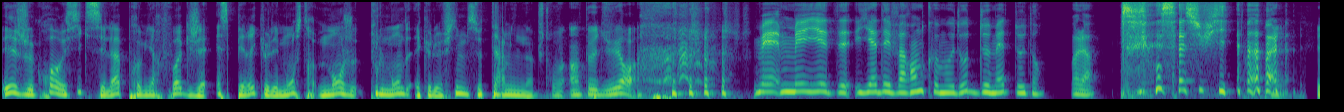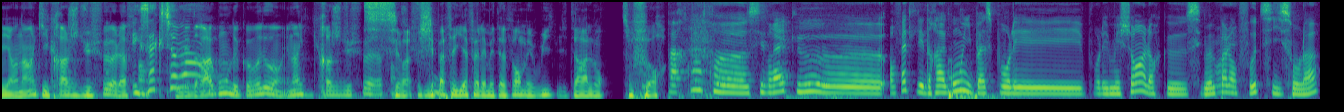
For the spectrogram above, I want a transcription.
Et je crois aussi que c'est la première fois que j'ai espéré que les monstres mangent tout le monde et que le film se termine. Je trouve un peu dur. Mais mais il y, a des- il y a des varans de Komodo de 2 mètres dedans. Voilà. ça suffit. Et il y en a un qui crache du feu à la fin. Exactement. C'est des dragons de Komodo. Il y en a un qui crache du feu à la fin. C'est vrai, fou. j'ai pas fait gaffe à la métaphore, mais oui, littéralement. Ils sont forts. Par contre, euh, c'est vrai que euh, en fait, les dragons, ils passent pour les pour les méchants, alors que c'est même pas leur faute s'ils sont là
